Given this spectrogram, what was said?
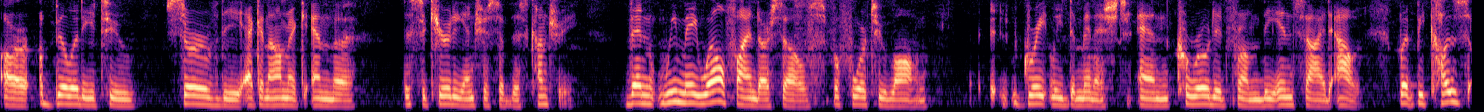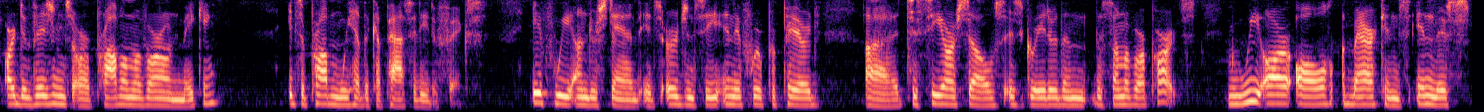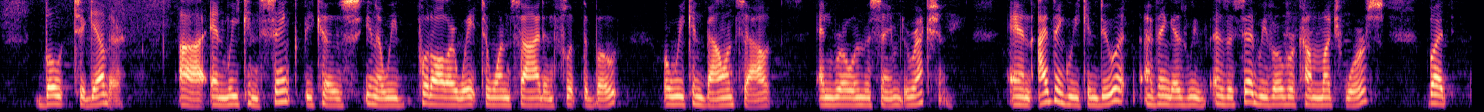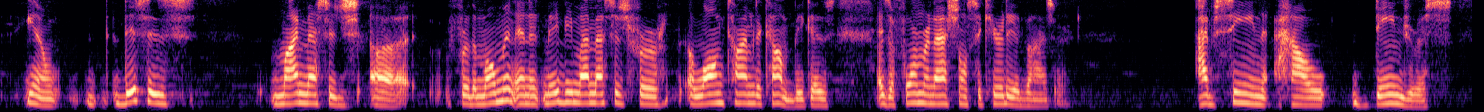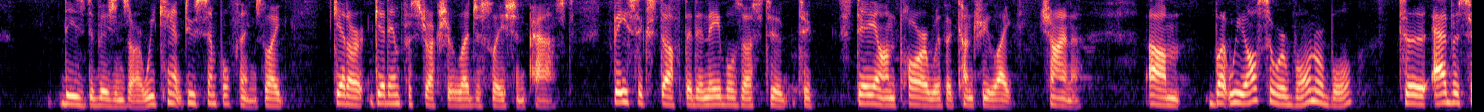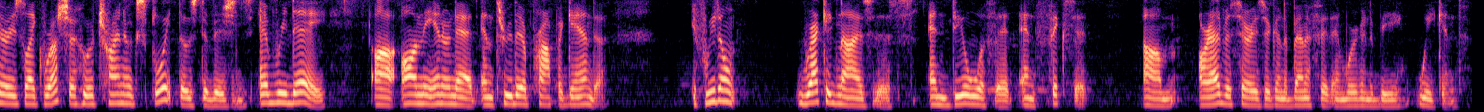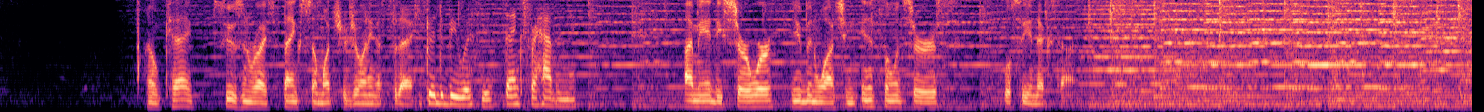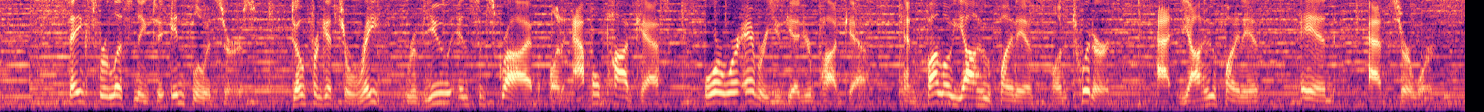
our ability to serve the economic and the, the security interests of this country, then we may well find ourselves before too long greatly diminished and corroded from the inside out. But because our divisions are a problem of our own making, it's a problem we have the capacity to fix if we understand its urgency and if we're prepared uh, to see ourselves as greater than the sum of our parts. I mean, we are all Americans in this boat together. Uh, and we can sink because, you know, we put all our weight to one side and flip the boat, or we can balance out and row in the same direction. And I think we can do it. I think, as we as I said, we've overcome much worse. But, you know, this is my message uh, for the moment, and it may be my message for a long time to come because as a former national security advisor, I've seen how dangerous these divisions are. We can't do simple things like get our get infrastructure legislation passed, basic stuff that enables us to to stay on par with a country like China. Um, but we also are vulnerable to adversaries like Russia who are trying to exploit those divisions every day uh, on the internet and through their propaganda. If we don't recognize this and deal with it and fix it, um, our adversaries are going to benefit and we're going to be weakened. Okay. Susan Rice, thanks so much for joining us today. Good to be with you. Thanks for having me. I'm Andy Serwer. You've been watching Influencers. We'll see you next time. Thanks for listening to Influencers. Don't forget to rate, review, and subscribe on Apple Podcasts or wherever you get your podcasts. And follow Yahoo Finance on Twitter at Yahoo Finance and at Serwer.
